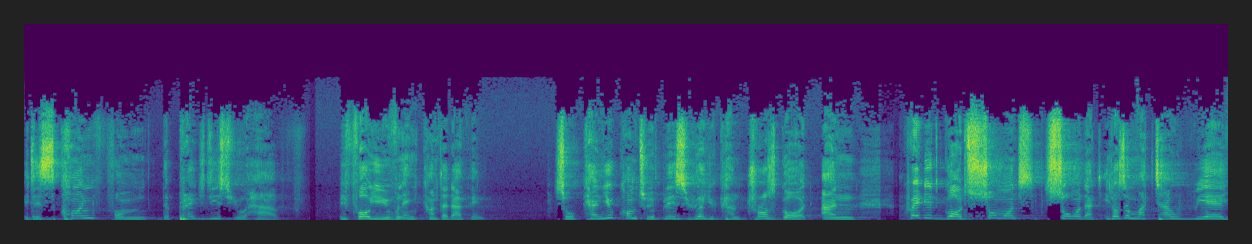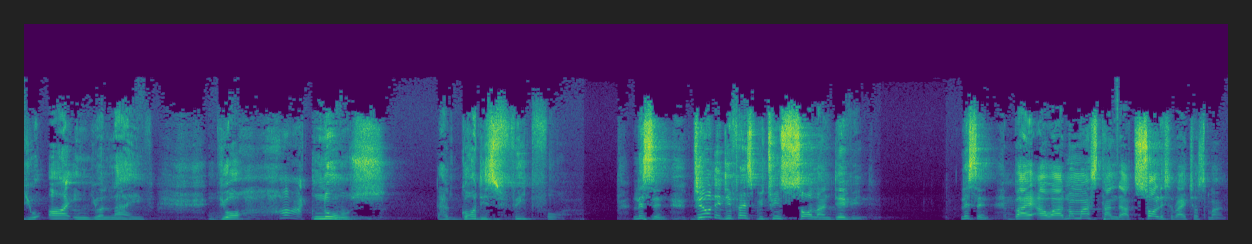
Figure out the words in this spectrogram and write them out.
it is coined from the prejudice you have before you even encounter that thing. So can you come to a place where you can trust God and credit God so much so that it doesn't matter where you are in your life, your heart knows that God is faithful. Listen, do you know the difference between Saul and David? Listen, by our normal standard, Saul is a righteous man.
